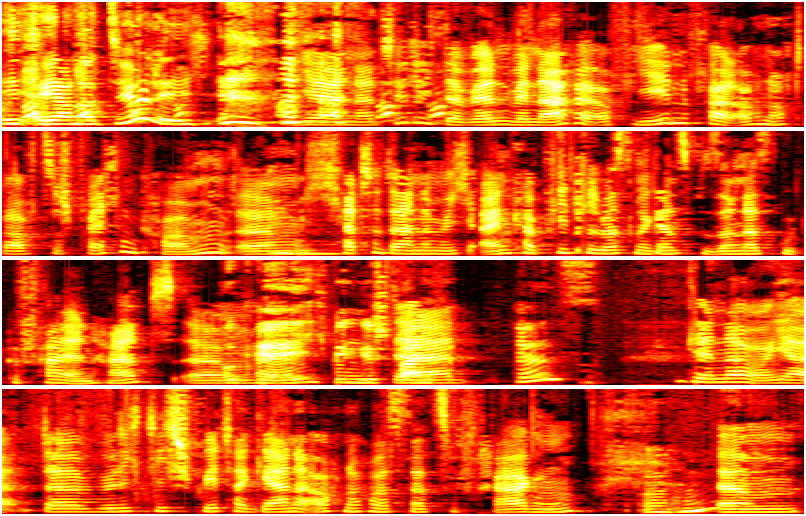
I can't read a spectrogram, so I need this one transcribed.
hat äh, ja natürlich. Ja, natürlich. Da werden wir nachher auf jeden Fall auch noch drauf zu sprechen kommen. Ähm, mhm. Ich hatte da nämlich ein Kapitel, was mir ganz besonders gut gefallen hat. Ähm, okay, ich bin gespannt. Da, Genau, ja, da würde ich dich später gerne auch noch was dazu fragen. Mhm. Ähm,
